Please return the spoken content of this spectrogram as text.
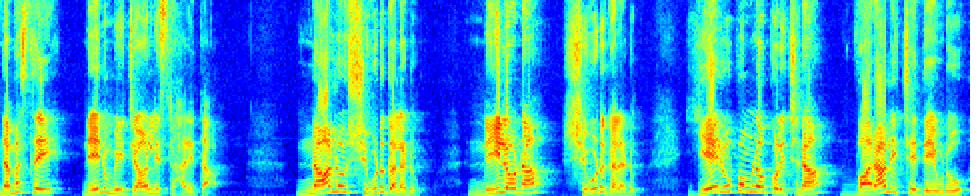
నమస్తే నేను మీ జర్నలిస్ట్ హరిత. నాలో శివుడు గలడు నీలోనా శివుడు గలడు. ఏ రూపంలో కొలిచినా వరాలిచ్చే దేవుడు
